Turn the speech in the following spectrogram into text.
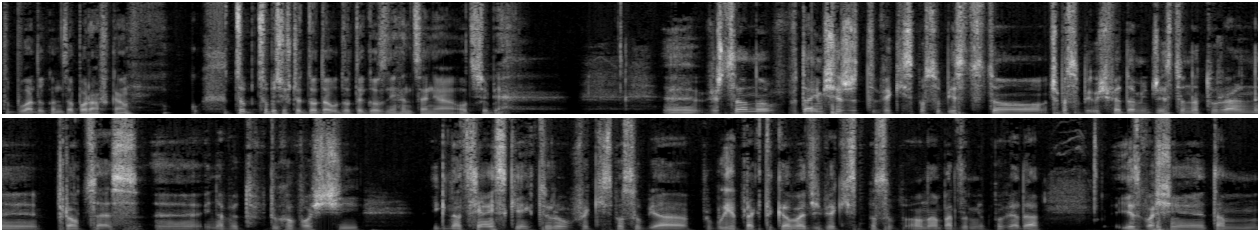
to była do końca porażka. Co, co byś jeszcze dodał do tego zniechęcenia od siebie? E, wiesz co, no wydaje mi się, że w jakiś sposób jest to, trzeba sobie uświadomić, że jest to naturalny proces e, i nawet w duchowości ignacjańskiej, którą w jakiś sposób ja próbuję praktykować i w jakiś sposób ona bardzo mi odpowiada, jest właśnie tam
